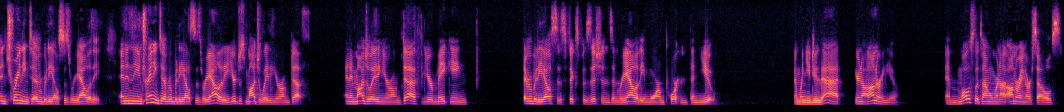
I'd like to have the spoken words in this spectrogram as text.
entraining to everybody else's reality. And in the entraining to everybody else's reality, you're just modulating your own death. And in modulating your own death, you're making everybody else's fixed positions and reality more important than you. And when you do that, you're not honoring you. And most of the time, when we're not honoring ourselves,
